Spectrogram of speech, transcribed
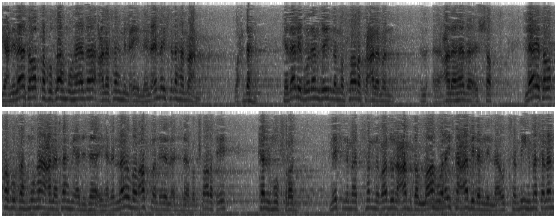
يعني لا يتوقف فهم هذا على فهم العين لأن العين ليس لها معنى وحدها. كذلك غلام زيد لما صارت على من؟ على هذا الشخص. لا يتوقف فهمها على فهم أجزائها لأن لا ينظر أصلا إلى الأجزاء بل صارت إيه؟ كالمفرد. مثل ما تسمي الرجل عبد الله وليس عابدا لله وتسميه مثلا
